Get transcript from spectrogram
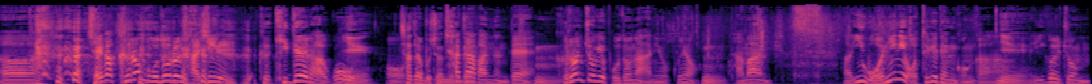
어, 제가 그런 보도를 사실 그 기대를 하고 예, 어, 찾아보셨는데 찾아봤는데 음. 그런 쪽의 보도는 아니었고요. 음. 다만 어, 이 원인이 어떻게 된 건가 예. 이걸 좀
